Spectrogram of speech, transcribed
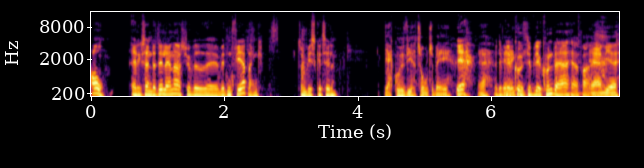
Og Alexander, det lander os jo ved, øh, ved den fjerde drink, som vi skal til. Ja, gud, vi har to tilbage. Ja, Ja, og det, bliver kun, det bliver kun værre herfra. Ja, men jeg...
